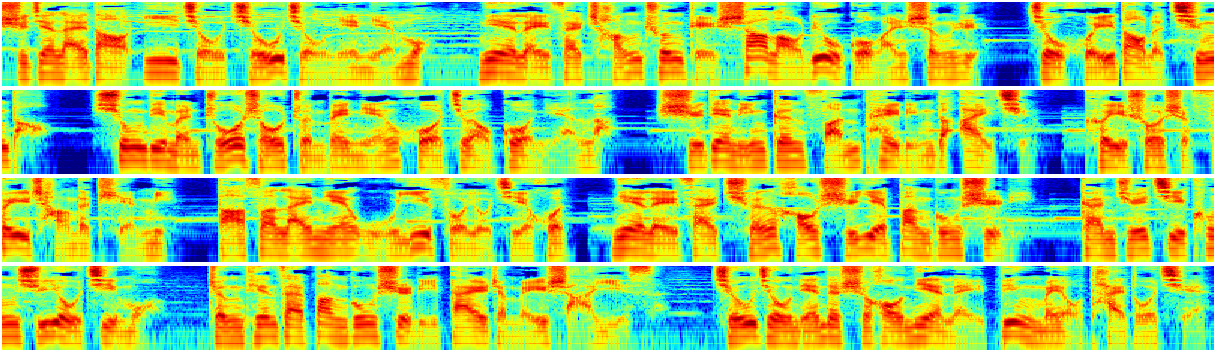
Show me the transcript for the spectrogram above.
时间来到一九九九年年末，聂磊在长春给沙老六过完生日，就回到了青岛。兄弟们着手准备年货，就要过年了。史殿林跟樊佩玲的爱情可以说是非常的甜蜜，打算来年五一左右结婚。聂磊在全豪实业办公室里，感觉既空虚又寂寞，整天在办公室里待着没啥意思。九九年的时候，聂磊并没有太多钱，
